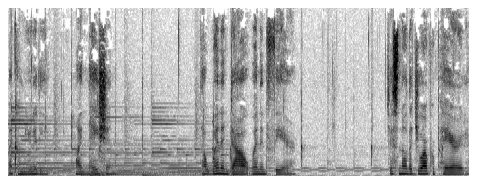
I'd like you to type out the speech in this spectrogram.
my community, my nation that when in doubt, when in fear, just know that you are prepared.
